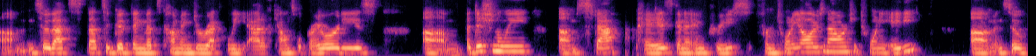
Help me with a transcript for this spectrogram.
Um, and so that's that's a good thing that's coming directly out of council priorities. Um, additionally, um, staff pay is going to increase from $20 an hour to 2080. Um, and so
